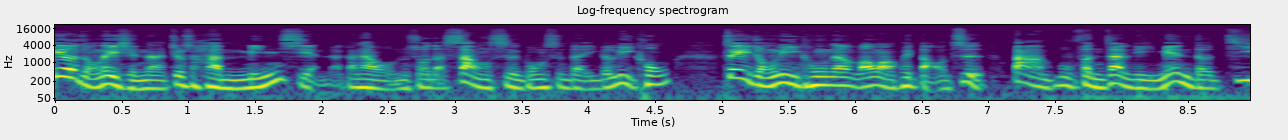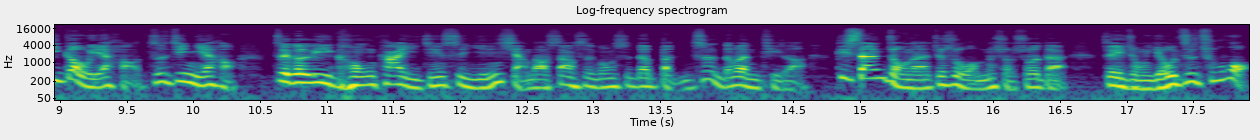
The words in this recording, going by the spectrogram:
第二种类型呢，就是很明显的，刚才我们说的上市公司的一个利空。这种利空呢，往往会导致大部分在里面的机构也好，资金也好，这个利空它已经是影响到上市公司的本质的问题了。第三种呢，就是我们所说的这种游资出货，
